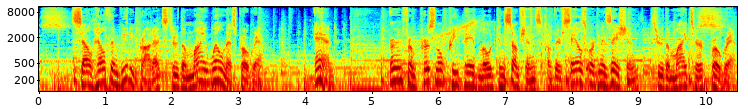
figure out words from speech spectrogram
sell health and beauty products through the My Wellness program, and earn from personal prepaid load consumptions of their sales organization through the MyTurf program.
